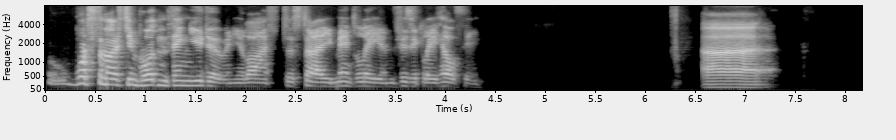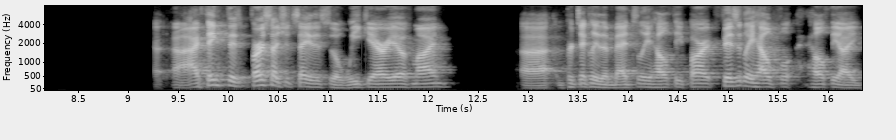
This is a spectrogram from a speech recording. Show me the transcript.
What's the most important thing you do in your life to stay mentally and physically healthy? Uh, I think that first I should say this is a weak area of mine uh, particularly the mentally healthy part. Physically helpful, healthy, I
